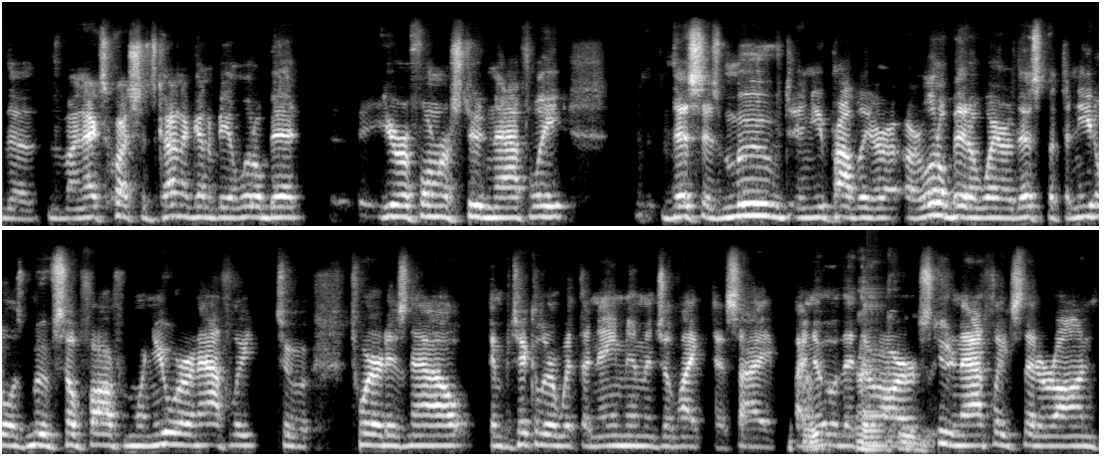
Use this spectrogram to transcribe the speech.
the my next question is kind of going to be a little bit you're a former student athlete this has moved, and you probably are, are, a little bit aware of this, but the needle has moved so far from when you were an athlete to, to where it is now, in particular with the name, image, and likeness. I, I mm-hmm. know that there are student athletes that are on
